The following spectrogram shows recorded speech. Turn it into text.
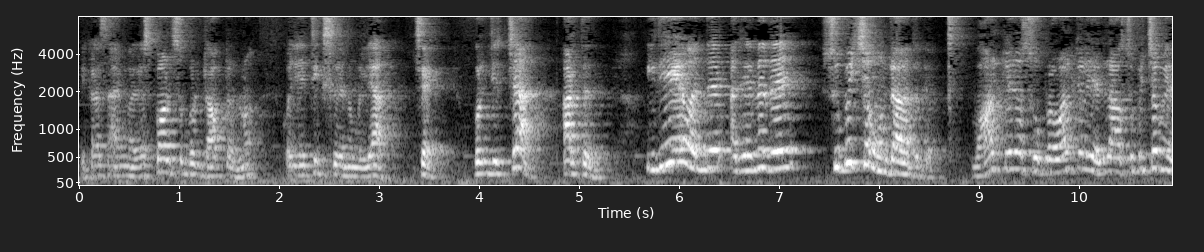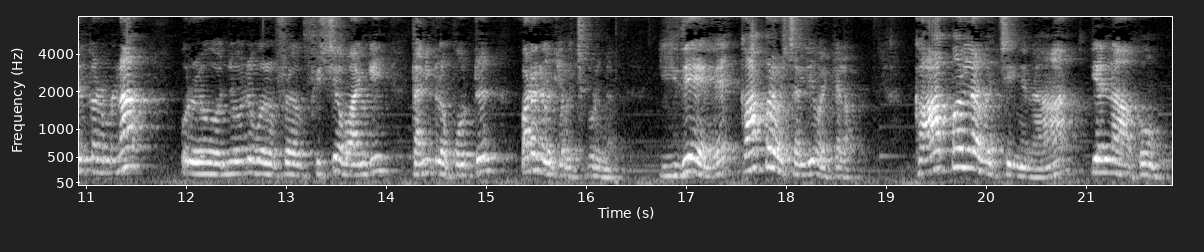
பிகாஸ் ஐ எம் ரெஸ்பான்சிபிள் டாக்டர்னும் கொஞ்சம் எத்திக்ஸ் வேணும் இல்லையா? சரி புரிஞ்சிச்சா? அடுத்தது. இதே வந்து அது என்னது? சுபிச்சம் உண்டாகுது. வாழ்க்கையில சூப்பர் வாழ்க்கையில எல்லா சுபிச்சமும் இருக்கணும்னா ஒரு கொஞ்சோண்டு ஒரு ஃபிஷ்ஷை வாங்கி தண்ணிக்குள்ள போட்டு படகுகளுக்குள்ள வச்சு போடுங்க. இதே காப்பரை வச்சல்லையும் வைக்கலாம். காப்பர்ல வச்சீங்கன்னா என்ன ஆகும்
